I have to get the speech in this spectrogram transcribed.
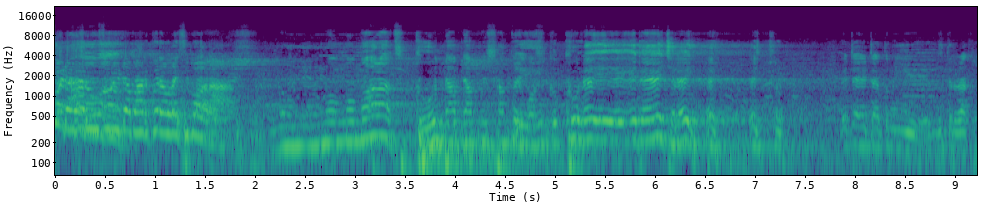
করে বার করে লাইছি মহারাজ। মহারাজ খুন? আপনি আপনি শান্ত খুন এটা এই ছেলে এই এটা এটা তুমি ভিতরে রাখো।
